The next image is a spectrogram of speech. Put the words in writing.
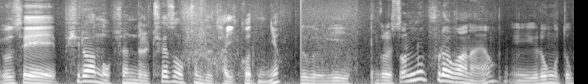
요새 필요한 옵션들 최소 옵션들 다 있거든요. 그리고 여기 이걸 썬루프라고 하나요? 이- 이런 것도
